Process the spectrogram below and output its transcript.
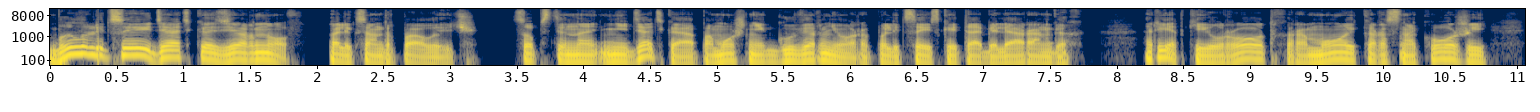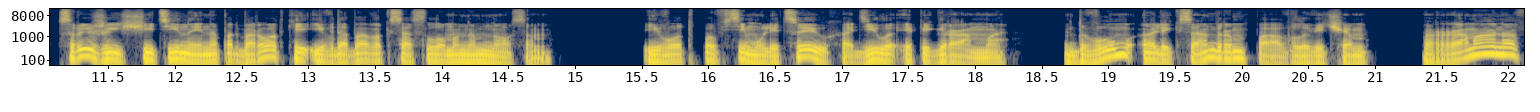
Был в лицее дядька Зернов, Александр Павлович. Собственно, не дядька, а помощник гувернера полицейской табели о рангах. Редкий урод, хромой, краснокожий, с рыжей щетиной на подбородке и вдобавок со сломанным носом. И вот по всему лицею ходила эпиграмма двум Александром Павловичем. «Романов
